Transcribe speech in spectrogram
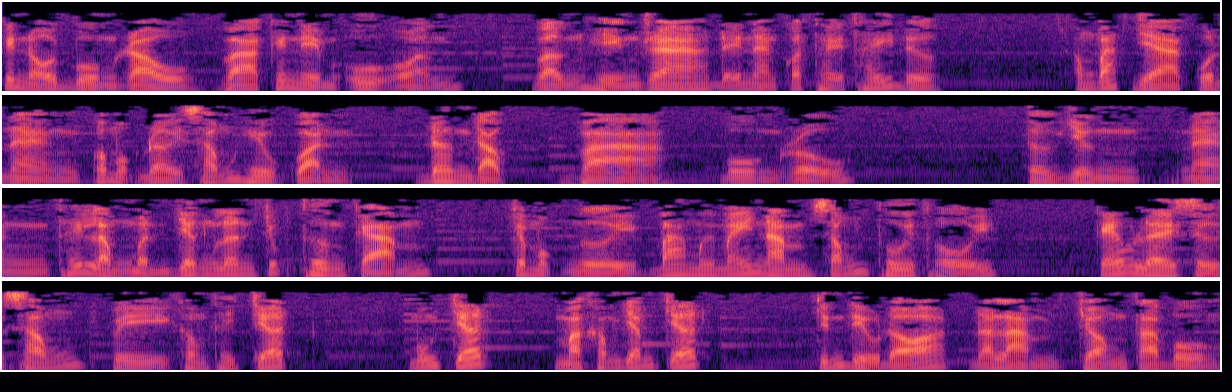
cái nỗi buồn rầu và cái niềm u uẩn vẫn hiện ra để nàng có thể thấy được. Ông bác già của nàng có một đời sống hiu quạnh, đơn độc và buồn rũ. Tự dưng nàng thấy lòng mình dâng lên chút thương cảm cho một người ba mươi mấy năm sống thui thủi, kéo lê sự sống vì không thể chết, muốn chết mà không dám chết. Chính điều đó đã làm cho ông ta buồn.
